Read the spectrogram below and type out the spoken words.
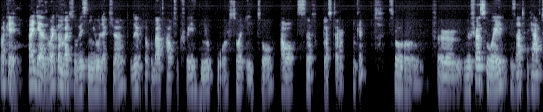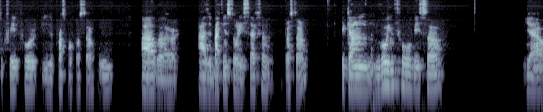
Okay, hi guys, welcome back to this new lecture. Today we talk about how to create new pools into our Ceph cluster. Okay, so for the first way is that we have to create pool in the Proxmox cluster who have uh, as a backend story Ceph cluster. We can go into this, uh, yeah,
